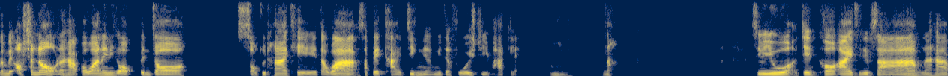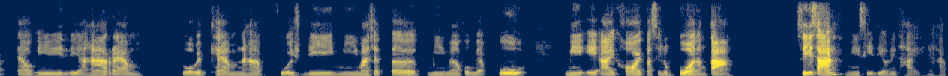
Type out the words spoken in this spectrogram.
มันเป็น optional นะครับ เพราะว่าในนี้ก็บอกเป็นจอ 2.5K แต่ว่าสเปคขายจริงเนี่ยมีแต่ Full HD p l u แหละอืมนะ CPU Gen Core i43 นะครับ LPDDR5 RAM ตัวเว็บแคมนะครับ Full HD มีมาชัตเตอร์ มีมาโฟมแบบคู่ มี AI คอยตัดสินรบกวนต่างๆ สีสันมีสีเดียวในไทยนะครับ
